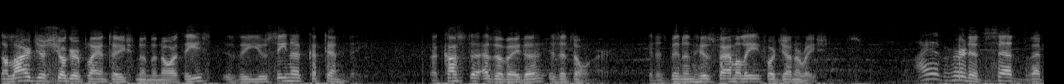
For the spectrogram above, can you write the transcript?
The largest sugar plantation in the Northeast is the Usina Catende. Acosta Azevedo is its owner. It has been in his family for generations. I have heard it said that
